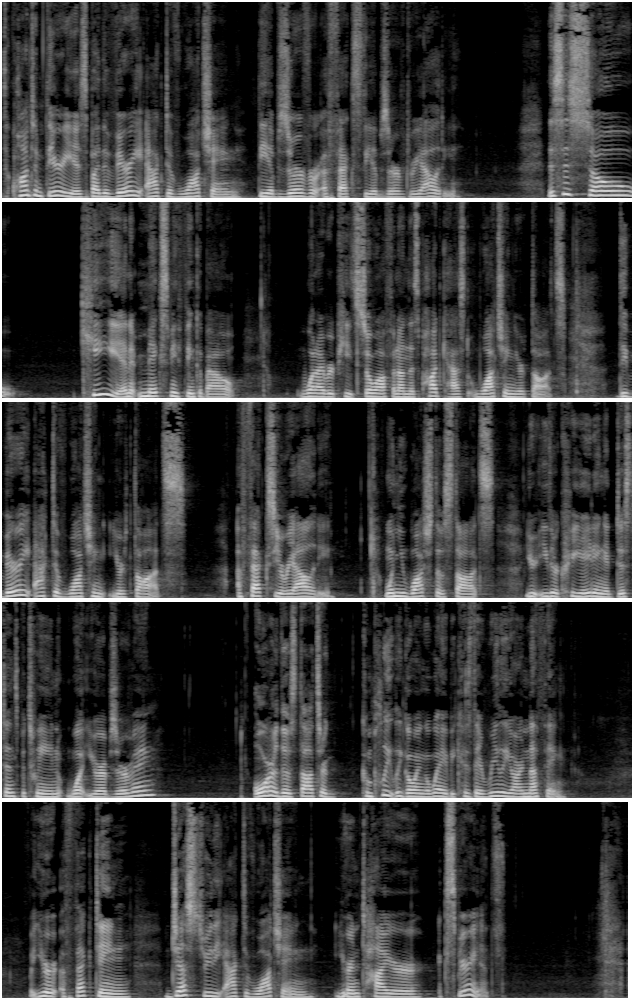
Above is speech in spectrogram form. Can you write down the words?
the quantum theory is by the very act of watching, the observer affects the observed reality. This is so key and it makes me think about what I repeat so often on this podcast watching your thoughts. The very act of watching your thoughts affects your reality. When you watch those thoughts, you're either creating a distance between what you're observing or those thoughts are completely going away because they really are nothing. But you're affecting just through the act of watching your entire experience.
